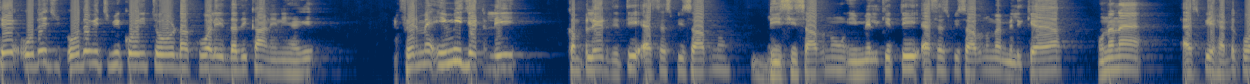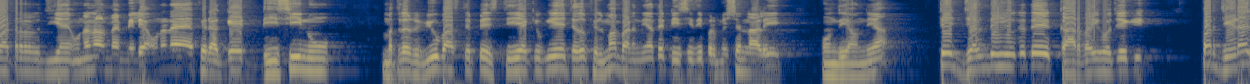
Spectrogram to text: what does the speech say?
ਤੇ ਉਹਦੇ ਚ, ਉਹਦੇ ਵਿੱਚ ਵੀ ਕੋਈ ਚੋਰ ਡਾਕੂ ਵਾਲੀ ਇਦਾਂ ਦੀ ਕਹਾਣੀ ਨਹੀਂ ਹੈਗੀ। ਫਿਰ ਮੈਂ ਇਮੀਡੀਏਟਲੀ ਕੰਪਲੇਂਟ ਦਿੱਤੀ ਐਸਐਸਪੀ ਸਾਹਿਬ ਨੂੰ ਡੀਸੀ ਸਾਹਿਬ ਨੂੰ ਈਮੇਲ ਕੀਤੀ ਐਸਐਸਪੀ ਸਾਹਿਬ ਨੂੰ ਮੈਂ ਮਿਲ ਕੇ ਆਇਆ। ਉਹਨਾਂ ਨੇ ਐਸਪੀ ਹੈੱਡਕੁਆਟਰ ਜੀ ਉਹਨਾਂ ਨਾਲ ਮੈਂ ਮਿਲਿਆ, ਉਹਨਾਂ ਨੇ ਫਿਰ ਅੱਗੇ ਡੀਸੀ ਨੂੰ ਮਤਲਬ ਰਿਵਿਊ ਵਾਸਤੇ ਭੇਜਤੀ ਹੈ ਕਿਉਂਕਿ ਇਹ ਜਦੋਂ ਫਿਲਮਾਂ ਬਣਦੀਆਂ ਤੇ ਡੀਸੀ ਦੀ ਪਰਮਿਸ਼ਨ ਨਾਲ ਹੀ ਹੁੰਦੀਆਂ ਹੁੰਦੀਆਂ ਤੇ ਜਲਦੀ ਹੀ ਉਹਦੇ ਤੇ ਕਾਰਵਾਈ ਹੋ ਜਾਏਗੀ। ਪਰ ਜਿਹੜਾ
